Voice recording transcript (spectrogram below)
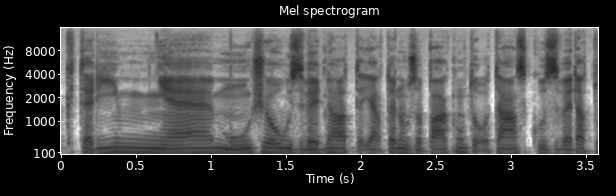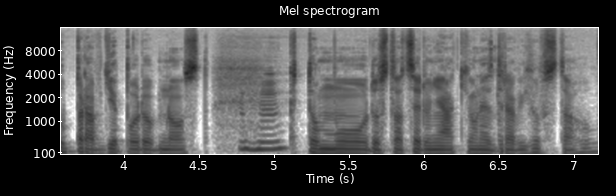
které mě můžou zvedat, já to jenom zopáknu tu otázku, zvedat tu pravděpodobnost mm-hmm. k tomu dostat se do nějakého nezdravého vztahu?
